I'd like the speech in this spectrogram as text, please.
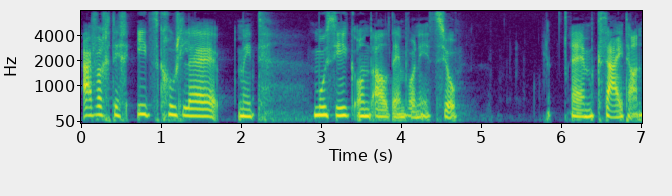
einfach dich einzukuscheln mit Musik und all dem, was ich jetzt schon ähm, gesagt habe.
